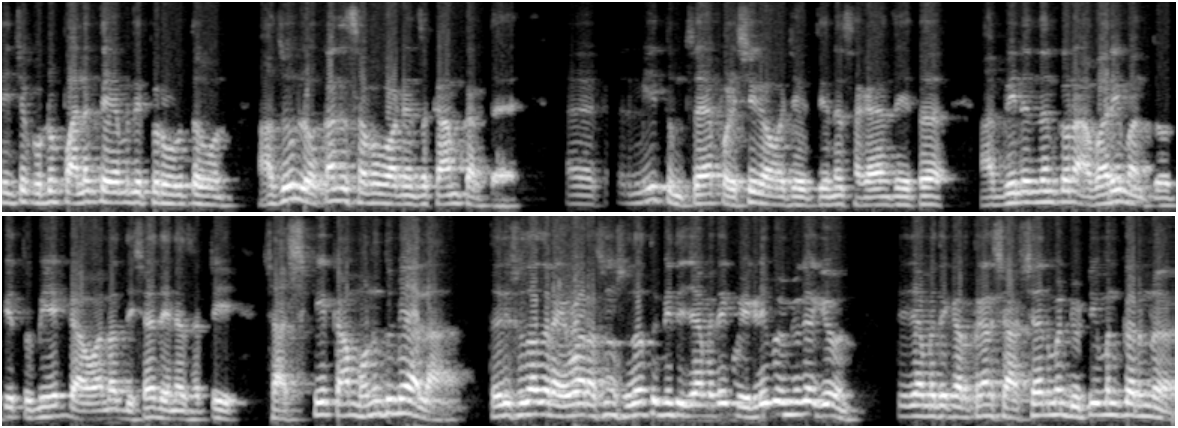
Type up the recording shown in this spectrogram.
त्यांचे कुटुंब पालक त्याच्यामध्ये प्रवृत्त होऊन अजून लोकांचा सहभाग वाढण्याचं काम करताय तर मी तुमच्या पळशी गावाच्या वतीनं सगळ्यांचं इथं अभिनंदन करून आभारी मानतो की तुम्ही एक गावाला दिशा देण्यासाठी शासकीय काम म्हणून तुम्ही आला. तरी सुद्धा जर रविवार असून सुद्धा तुम्ही त्याच्यामध्ये एक वेगळी भूमिका घेऊन त्याच्यामध्ये करता कारण शासन पण ड्युटी पण करणं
